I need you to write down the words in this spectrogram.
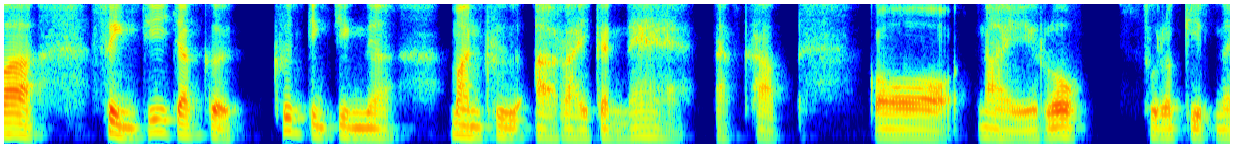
ว่าสิ่งที่จะเกิดขึ้นจริง ๆ เนี่ย มันคืออะไรกันแน่นะครับ ก็ในโลกธุรกิจใน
